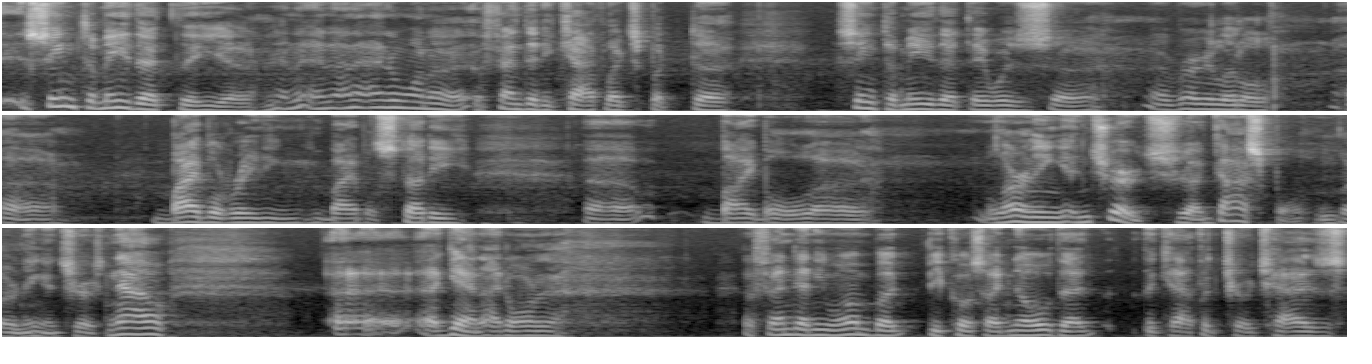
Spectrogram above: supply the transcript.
it seemed to me that the uh, and, and I don't want to offend any Catholics, but uh, it seemed to me that there was uh, a very little uh, Bible reading, Bible study, uh, Bible uh, learning in church, uh, gospel learning in church. Now, uh, again, I don't want to offend anyone, but because I know that the Catholic Church has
